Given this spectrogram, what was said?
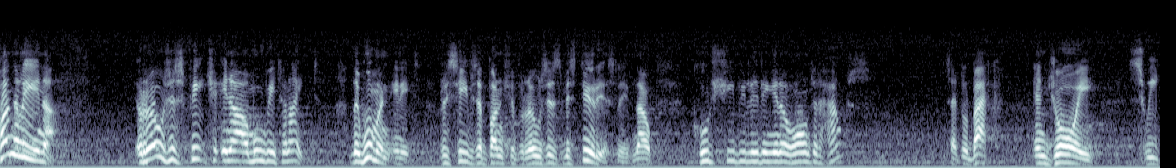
funnily enough, roses feature in our movie tonight. The woman in it receives a bunch of roses mysteriously. Now, could she be living in a haunted house? Settle back. Enjoy sweet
